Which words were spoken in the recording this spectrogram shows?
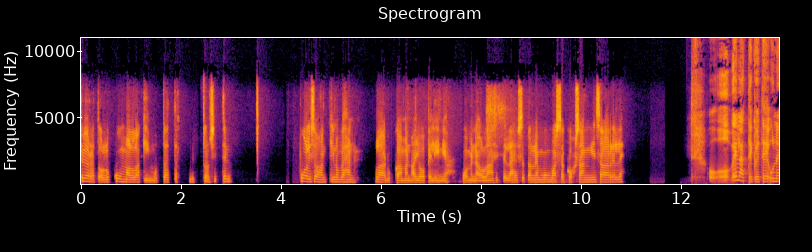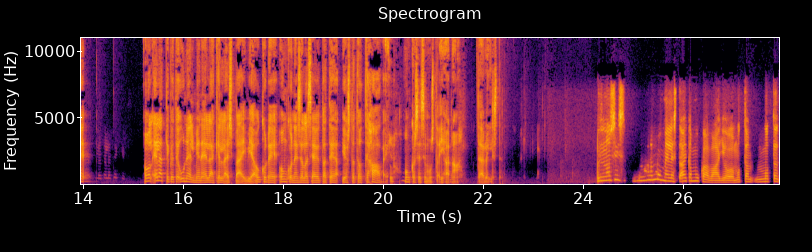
pyörät ollut kummallakin, mutta että nyt on sitten puoliso hankkinut vähän laadukkaamman ajopelin ja huomenna ollaan sitten lähdössä tuonne muun muassa Kohsangin saarelle. Elättekö te une, Elättekö te unelmien eläkeläispäiviä? Onko ne, onko ne sellaisia, joita te, joista te olette haaveillut? Onko se semmoista ihanaa, täydellistä? No siis no mun mielestä aika mukavaa joo, mutta, mutta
